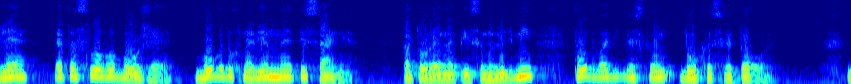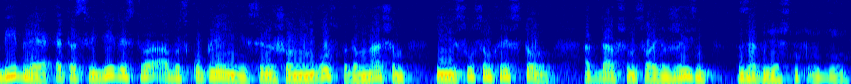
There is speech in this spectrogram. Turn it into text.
Библия – это Слово Божие, богодухновенное Писание, которое написано людьми под водительством Духа Святого. Библия – это свидетельство об искуплении, совершенном Господом нашим Иисусом Христом, отдавшим свою жизнь за грешных людей.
